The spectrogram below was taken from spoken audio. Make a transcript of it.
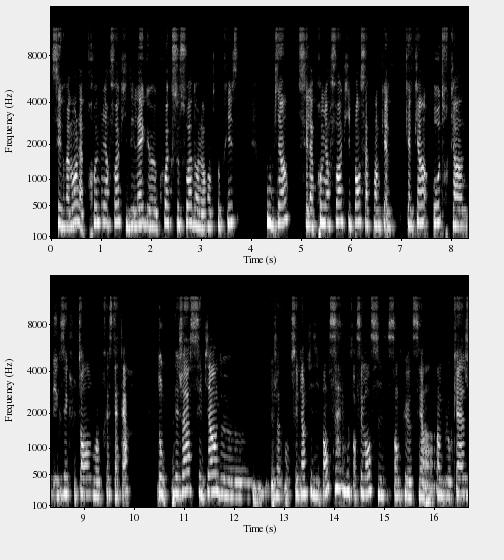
c'est vraiment la première fois qu'ils délèguent quoi que ce soit dans leur entreprise ou bien c'est la première fois qu'ils pensent à prendre quelqu'un autre qu'un exécutant ou un prestataire. Donc déjà, c'est bien de déjà c'est bien qu'ils y pensent. Forcément, s'ils sentent que c'est un, blocage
